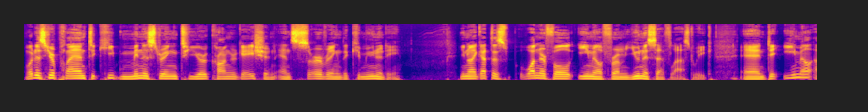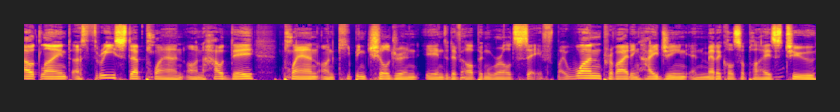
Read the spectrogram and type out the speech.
what is your plan to keep ministering to your congregation and serving the community? You know, I got this wonderful email from UNICEF last week, and the email outlined a three step plan on how they plan on keeping children in the developing world safe. By one, providing hygiene and medical supplies, two,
